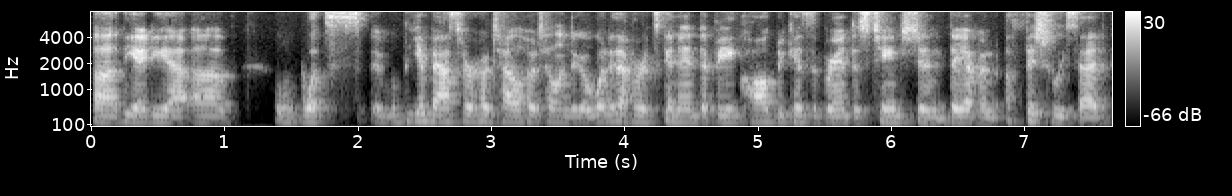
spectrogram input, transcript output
uh, the idea of what's the ambassador hotel hotel indigo whatever it's going to end up being called because the brand has changed and they haven't officially said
